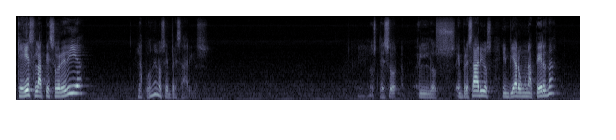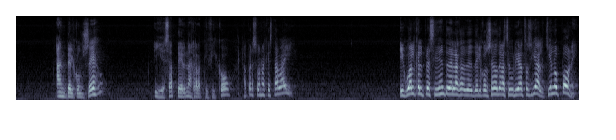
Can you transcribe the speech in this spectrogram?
que es la tesorería, la ponen los empresarios. Los, empresarios enviaron una terna ante el Consejo y esa terna ratificó la persona que estaba ahí. Igual que el presidente del Consejo de la Seguridad Social, ¿quién lo pone?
